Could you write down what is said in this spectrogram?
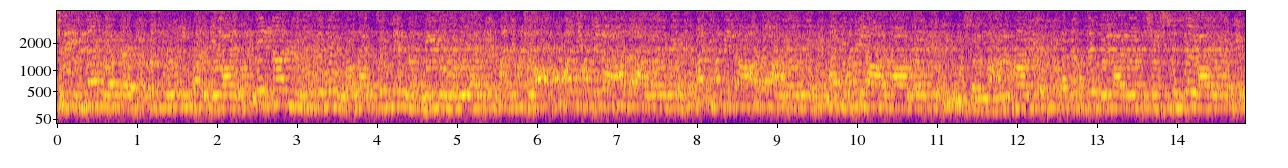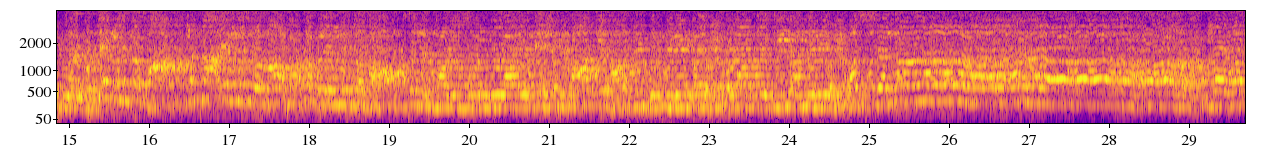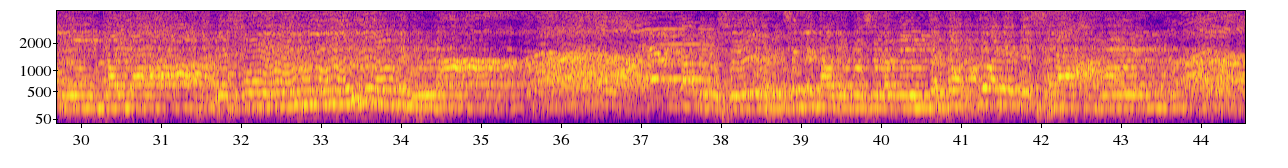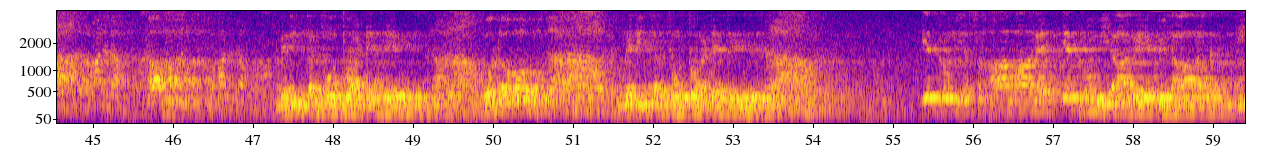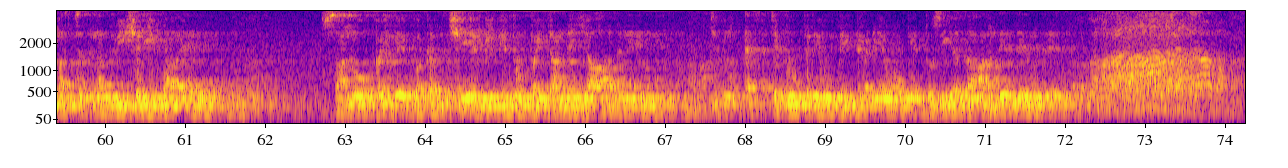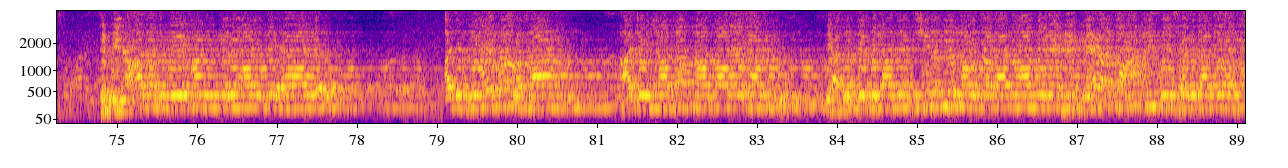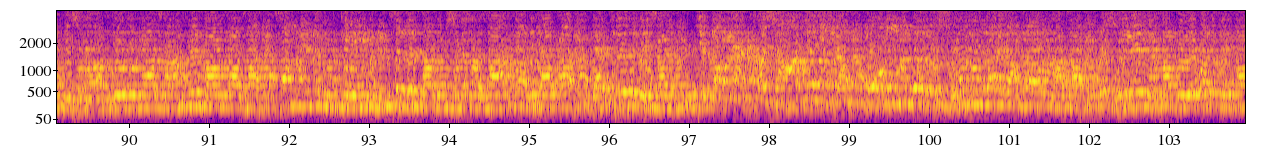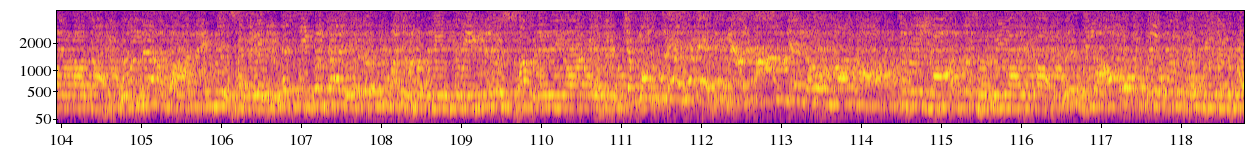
شریفہ کے اندر ہجوم پڑ گیا ہے اتنا لوگ لوگوں کا جمع نفیر ہو گیا۔ ہے اج کیوں اج بلال آ گئے نے۔ اج بلال آ گئے نے۔ اج بلال آ گئے نے۔ مسلمان بھائیو، حضرت بلال ابشی سجے آئے نے دربتے مصطفیٰ، مزار مصطفیٰ، قبر مصطفیٰ صلی اللہ علیہ وسلم کے آئے نے آ کے حاضر دل میرے پہ اور آ کے کی آنے نے السلام میری طرفوں تو تے سلام۔ آڑے تے۔ بولو میری طرفوں تو آڑے تے۔ ادھروں بھی اصحاب آ گئے ادھروں بھی آ گئے، بلال مسجد نبوی شریف آئے۔ سانو پہلے وقت چھ مہینے تو پہلا دے یاد نے، جدوں اس چبوترے ہوتے کھڑے ہو کے تسی اذان دے دے ہوتے تے بلال اج مہربانی کرو آئے تے ہے۔ آؤ اج دیو نا اذان اج وہ یاداں تازہ ہو جان۔ تے حضرت بلال ابشی رضی اللہ تعالیٰ عنہ آنے نے میں اذان نہیں دے سکتا کیوں اس واسطے جو میں اذان دے گاؤں گا سا سامنے نبی کریم صلی اللہ علیہ وسلم اذان والے آقا بیٹھے ہوئے سن جدوں میں اشہاد اللہ محمد رسول اللہ اللہ ہونا سا اس ویلے میں محبوب الوداع ہونا سا ان میں اذان نہیں دے سکتے اس کی وجہ ہے اج مدنی کریم میرے سامنے نہیں اور جب اترے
